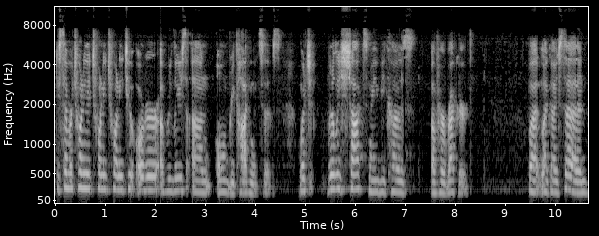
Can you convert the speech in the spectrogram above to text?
December 28, 2022, order of release on own recognizances, which really shocks me because of her record. But like I said,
